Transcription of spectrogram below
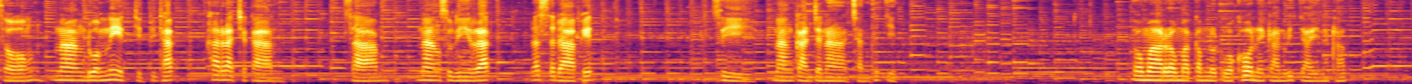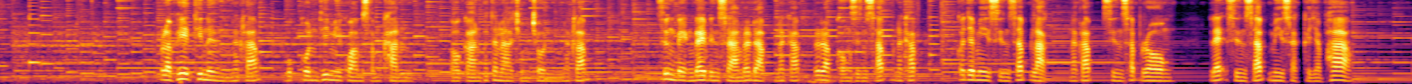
2. นางดวงเนตรจิตพิทักษ์ข้าราชการ 3. นางสุนีรัตน์รัศดาเพชร 4. นางการจนาฉันทจิต ต่อมาเรามากำหนดหัวข้อในการวิจัยนะครับ ประเภทที่1นงนะครับ บุคคลที่มีความสำคัญต่อการพัฒนาชุมชนนะครับ ซึ่งแบ่งได้เป็น 3 ระดับนะครับ ระดับของสินทรัพย์นะครับ ก็จะมีสินทรัพย์หลักนะครับ สินทรัพย์รอง และสินทรัพย์มีศักยภาพ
